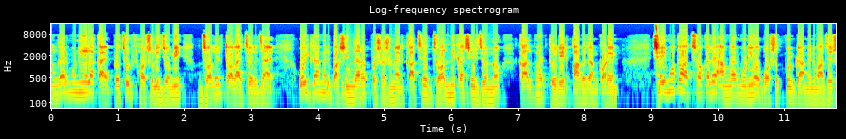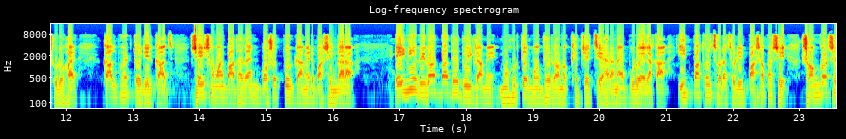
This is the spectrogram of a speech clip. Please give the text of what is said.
আঙ্গারমণি এলাকায় প্রচুর ফসলি জমি জলের তলায় চলে যায়। ওই গ্রামের বাসিন্দারা প্রশাসনের কাছে জল নিকাশির জন্য কালভার্ট তৈরির আবেদন করেন। সেই মতো আজ সকালে আঙ্গারমণি ও বসতপুর গ্রামের মাঝে শুরু হয় কালভার্ট তৈরির কাজ। সেই সময় বাধা দেন বসতপুর গ্রামের বাসিন্দারা। এই নিয়ে বিবাদ বাধে দুই গ্রামে। মুহূর্তের মধ্যে রণক্ষেত্রের চেহারা নেয় পুরো এলাকা। ইট পাথর ছোড়াছড়ির পাশাপাশি সংঘর্ষে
